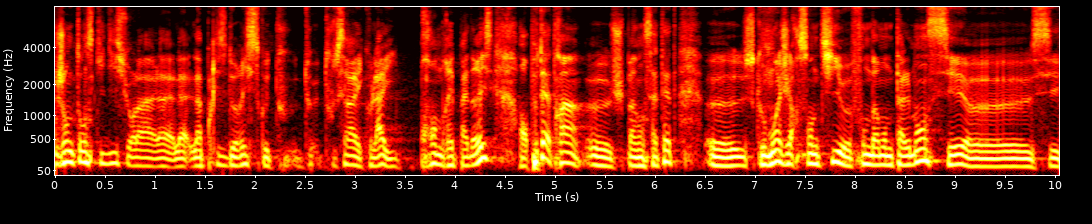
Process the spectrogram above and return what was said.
j'entends ce qu'il dit sur la, la- la- la prise de risque, tout, tout- tout ça, et que là, il prendrait pas de risque. Alors peut-être, hein, euh, je suis pas dans sa tête. euh, ce que moi j'ai ressenti euh, fondamentalement, c'est, euh, c'est,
